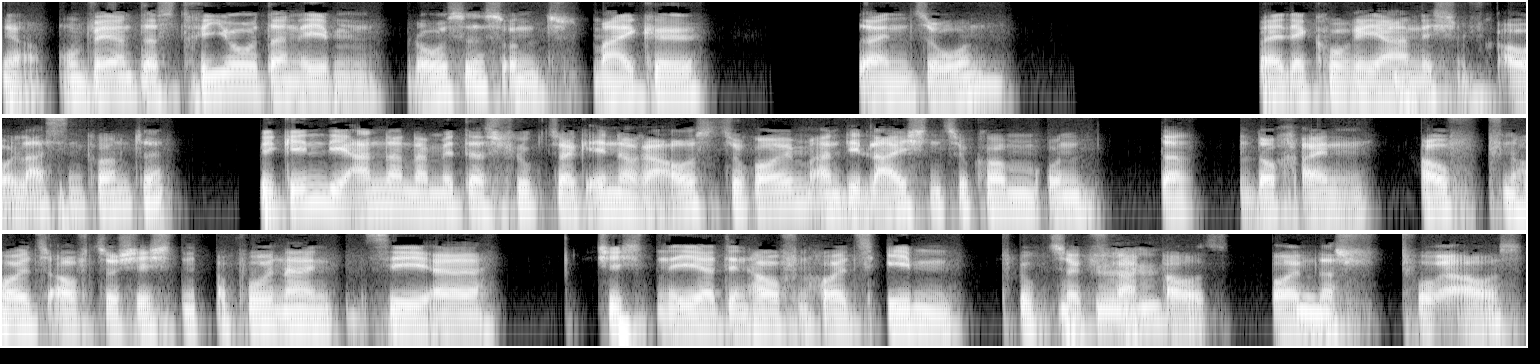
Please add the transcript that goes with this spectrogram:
Ja, und während das Trio dann eben los ist und Michael seinen Sohn bei der koreanischen Frau lassen konnte, beginnen die anderen damit, das Flugzeuginnere auszuräumen, an die Leichen zu kommen und dann doch einen Haufen Holz aufzuschichten. Obwohl, nein, sie äh, schichten eher den Haufen Holz im Flugzeugwrack Mhm. aus, räumen Mhm. das vorher aus,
